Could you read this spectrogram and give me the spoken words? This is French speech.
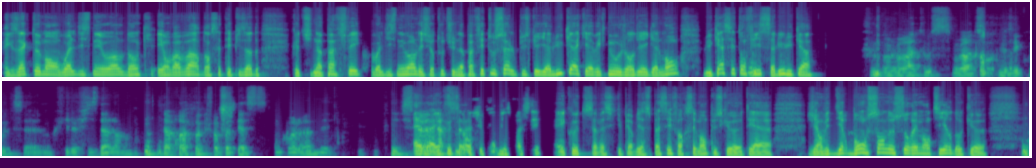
Exactement, Walt Disney World donc, et on va voir dans cet épisode que tu n'as pas fait Walt Disney World et surtout tu n'as pas fait tout seul puisqu'il y a Lucas qui est avec nous aujourd'hui également. Lucas, c'est ton fils. Salut Lucas. Bonjour à tous, bonjour à tous qui nous écoutent. Euh, je suis le fils d'Alain. C'est la première fois que je fais un podcast, donc voilà. Mais eh ben, écoute, ça va super bien se passer. Écoute, ça va super bien se passer forcément, puisque j'ai envie de dire bon sang ne saurait mentir, donc euh,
